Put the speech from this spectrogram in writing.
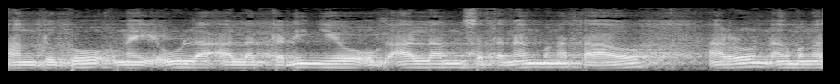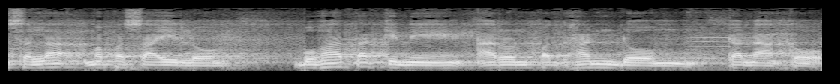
Ang dugo nga iula alag kaninyo og alang sa tanang mga tao aron ang mga sala mapasaylo buhata kini aron paghandom kanako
